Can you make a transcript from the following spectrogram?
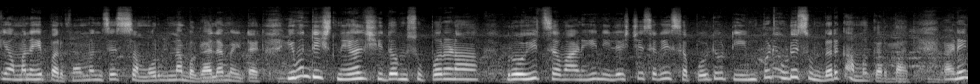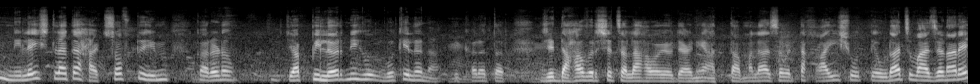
की आम्हाला हे परफॉर्मन्सेस समोरना बघायला मिळत आहेत इवन ती स्नेहल शिदम सुपर्णा रोहित चव्हाण ही निलेशची सगळी सपोर्टिव्ह टीम पण एवढे सुंदर कामं करतात. आणि निलेशला तर हॅट्स ऑफ टू हिम कारण ज्या पिलरने हे उभं केलं ना ते खरं तर जे दहा वर्ष चला हवं होते आणि आत्ता. मला असं वाटतं हाही शो तेवढाच वाजणार आहे.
